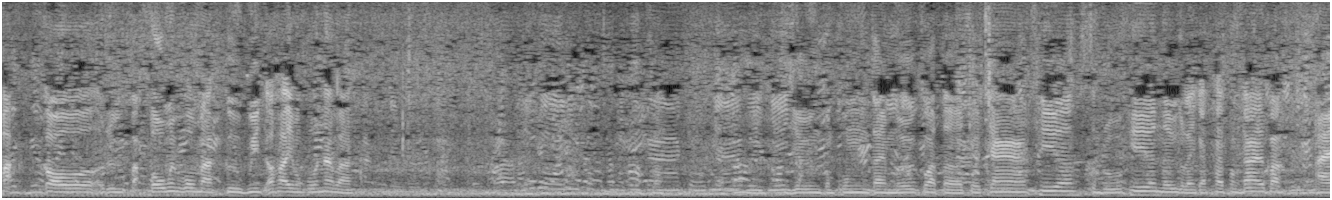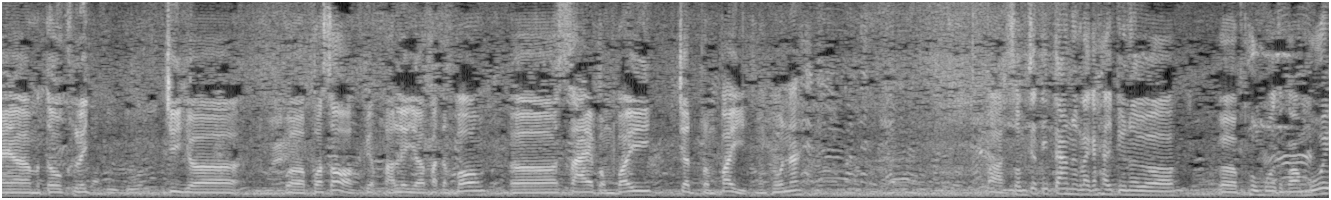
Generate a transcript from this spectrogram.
បាក់កឬបាក់បងបងប្អូនបាទគឺវីចអស់ហើយបងប្អូនណាបាទយើងកំពុងតែមើលគាត់ចរចាគ្នាសម្រួលគ្នានៅកន្លែងកាត់ខែផងដែរបាទឯម៉ូតូคลิกជិះពណ៌សពាក់ផ្លាកលេខបាត់ដំបង48 78បងប្អូនណា បាទសូមចិត្តទីតាំងនៅកន្លែងកាត់ខែគឺនៅភូមិមោតកមួយ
